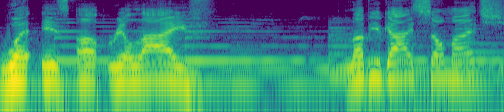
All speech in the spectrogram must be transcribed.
What is up, real life? Love you guys so much.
